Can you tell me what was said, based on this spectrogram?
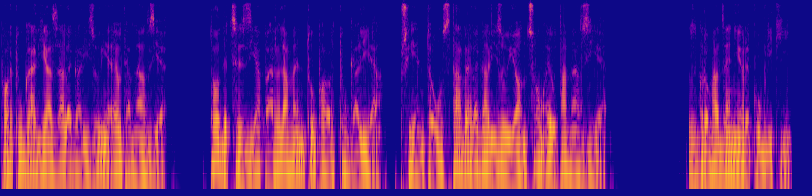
Portugalia zalegalizuje eutanazję. To decyzja Parlamentu Portugalia. Przyjęto ustawę legalizującą eutanazję. Zgromadzenie Republiki,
